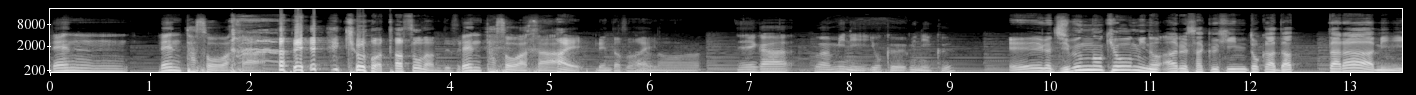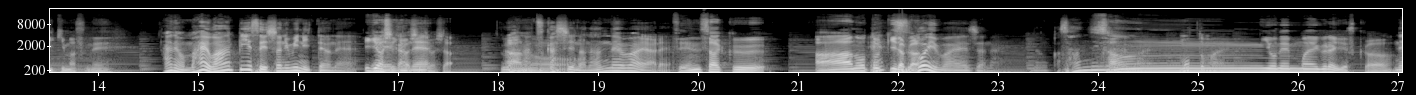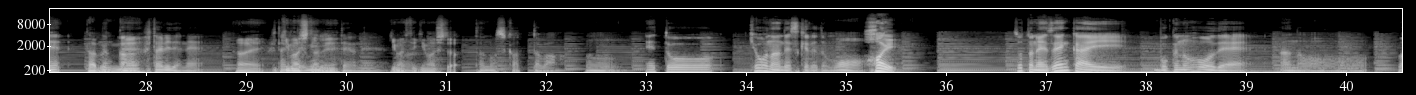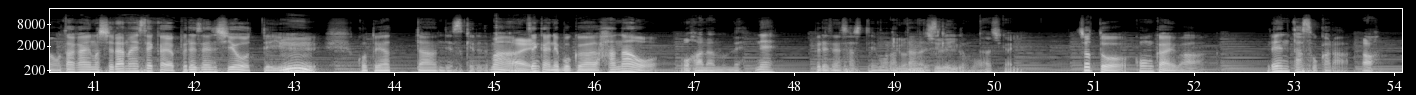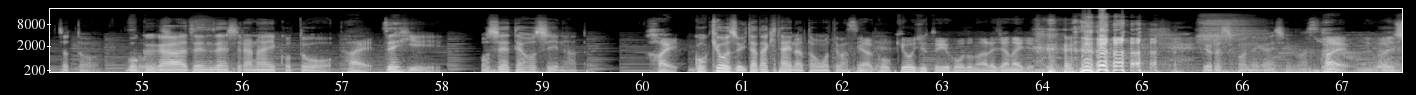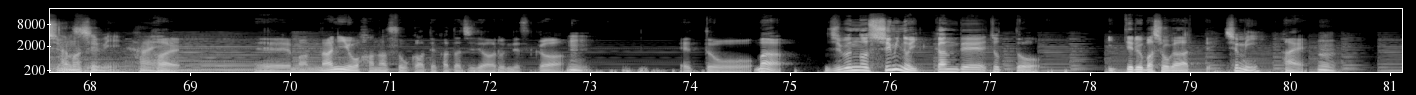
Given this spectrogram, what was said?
レン、レンタソーはさ、今日は多そうなんですね。レンタソーはさ、はい。レンタソー、はあい。の、映画は見に、よく見に行く？映画、自分の興味のある作品とかだったら見に行きますね。あ、でも前ワンピース一緒に見に行ったよね。行きました、行きました、行きました。うわ、あのー懐かしいな。何年前あれ。前作、あの時だから、えすごい前じゃない？なんか3年ぐらい前。3、もっと前。4年前ぐらいですか？ね。多分ねなんか2。人でね。はい。行きましたね行った。よね。行きました、うん行きました。楽しかったわ。うん。えっと、今日なんですけれども、はい。ちょっとね、前回僕の方で、あのーまあ、お互いの知らない世界をプレゼンしようっていうことやったんですけれど、まあ、はい前回ね、僕は花をお花のね、ね、プレゼンさせてもらったんですけれども、確かに。ちょっと今回は、レンタソから、あ、ちょっと僕が全然知らないことを、はい。ぜひ教えてほしいなと、はい。ご教授いただきたいなと思ってますいや、ご教授というほどのあれじゃないですけどね。よろしくお願いします。はいお願いします楽しみ。はい。はい。えー、まあ何を話そうかって形ではあるんですが、うん。えっと、まあ、自分の趣味の一環でちょっと行ってる場所があって、趣味？はい。うん。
